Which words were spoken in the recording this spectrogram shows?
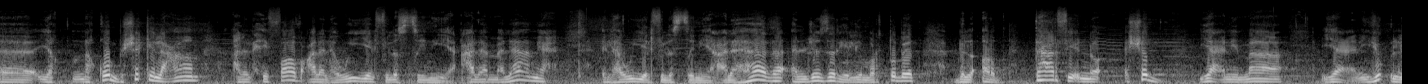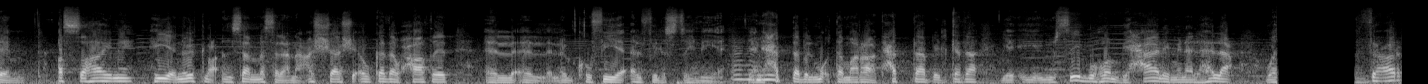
آه، نقوم بشكل عام على الحفاظ على الهوية الفلسطينية على ملامح الهوية الفلسطينية على هذا الجزر اللي مرتبط بالأرض. تعرفي أنه أشد يعني ما يعني يؤلم الصهاينة هي أنه يطلع إنسان مثلا على الشاشة أو كذا وحاطط الكوفية الفلسطينية. يعني حتى بالمؤتمرات حتى بالكذا يصيبهم بحالة من الهلع والذعر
